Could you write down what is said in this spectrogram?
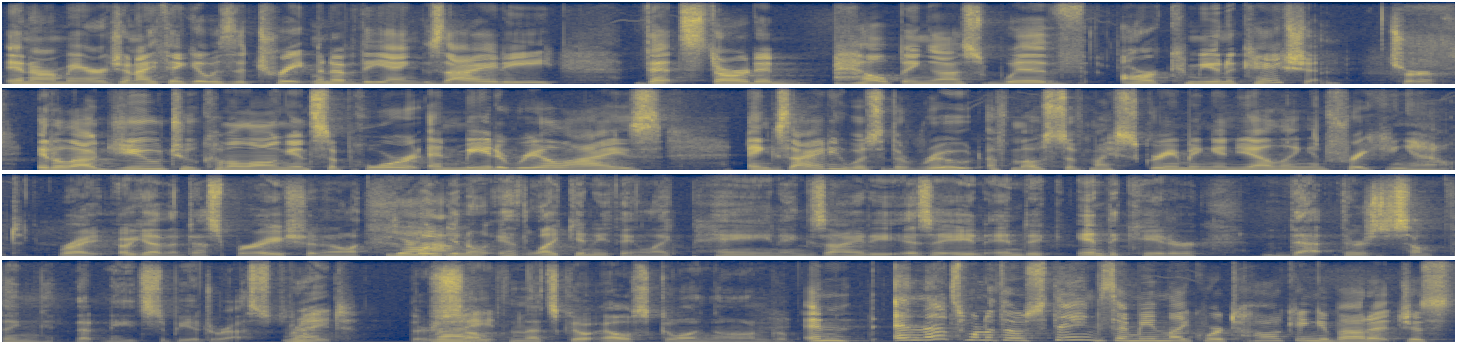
in our marriage. And I think it was the treatment of the anxiety that started helping us with our communication. Sure. It allowed you to come along and support, and me to realize anxiety was the root of most of my screaming and yelling and freaking out. Right. Oh, yeah, the desperation and all. Yeah. Well, you know, like anything, like pain, anxiety is an indi- indicator that there's something that needs to be addressed. Right. There's right. something that's go- else going on. and and that's one of those things i mean like we're talking about it just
